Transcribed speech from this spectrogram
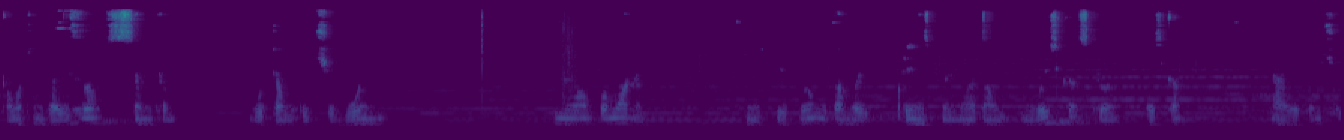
Кому-то не повезло с центром. Вот там куча войн. Мы вам поможем. Нет, мы там, в принципе, мы там войска строим. Войска. А, вот там что?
